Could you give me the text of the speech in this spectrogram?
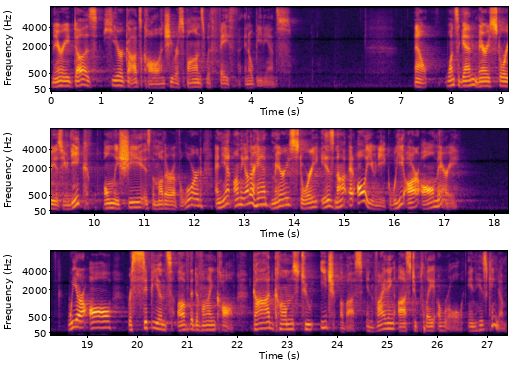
Mary does hear God's call and she responds with faith and obedience. Now, once again, Mary's story is unique. Only she is the mother of the Lord. And yet, on the other hand, Mary's story is not at all unique. We are all Mary. We are all recipients of the divine call. God comes to each of us, inviting us to play a role in his kingdom.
